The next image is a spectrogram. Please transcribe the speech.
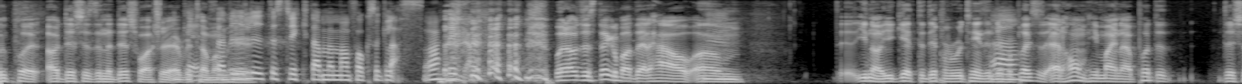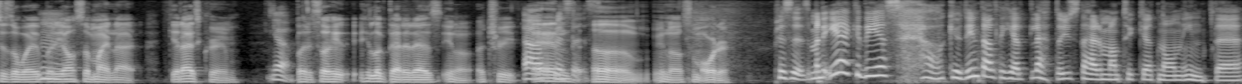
we put our dishes in the dishwasher every okay, time I'm vi here. vi är lite strikta, men man får också glass. Ja, det är bra. but I was just thinking about that, how um, mm you know, you get the different routines in different uh. places. At home, he might not put the dishes away, but he mm. also might not get ice cream. Yeah. But so he, he looked at it as, you know, a treat. Ja, and, precis. Um, you know, some order. Precis, men det är, det, är, oh, gud, det är inte alltid helt lätt. Och just det här när man tycker att någon inte...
